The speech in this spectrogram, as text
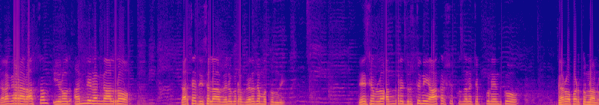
తెలంగాణ రాష్ట్రం ఈరోజు అన్ని రంగాల్లో దశ దిశల వెలుగును విరజమ్ముతుంది. దేశంలో అందరి దృష్టిని ఆకర్షిస్తుందని చెప్పుకునేందుకు గర్వపడుతున్నాను.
